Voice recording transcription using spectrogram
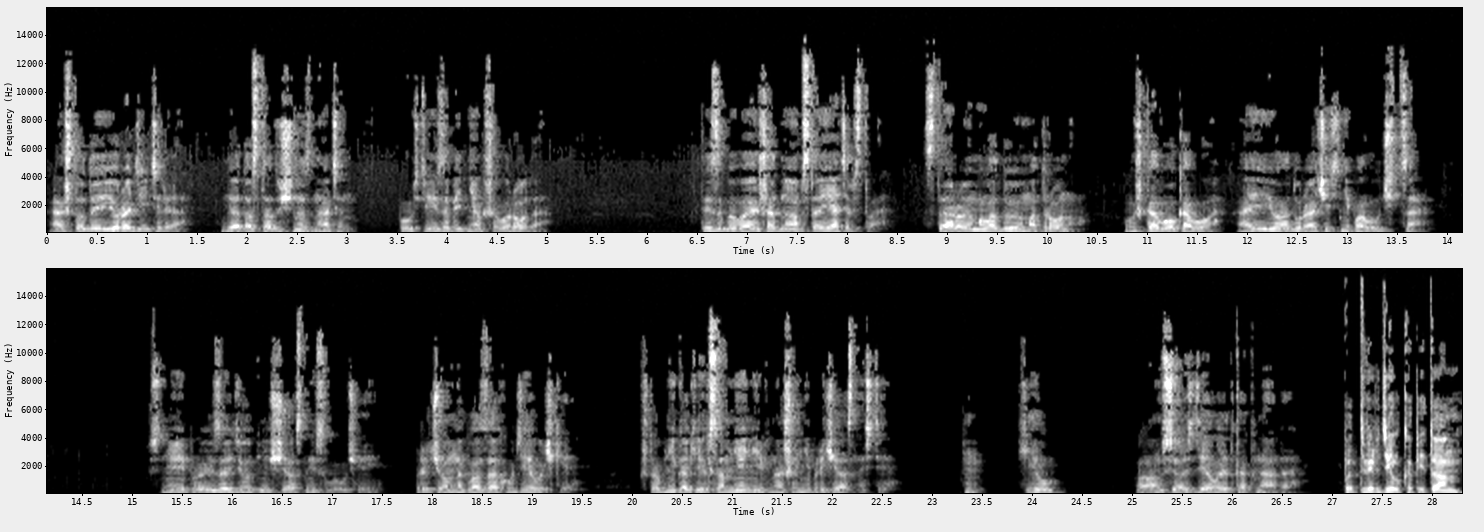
А что до ее родителя, я достаточно знатен, пусть и из обедневшего рода. Ты забываешь одно обстоятельство. Старую молодую Матрону. Уж кого-кого, а ее одурачить не получится. С ней произойдет несчастный случай. Причем на глазах у девочки. Чтоб никаких сомнений в нашей непричастности. Хм, Хилл? Он все сделает как надо подтвердил капитан,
